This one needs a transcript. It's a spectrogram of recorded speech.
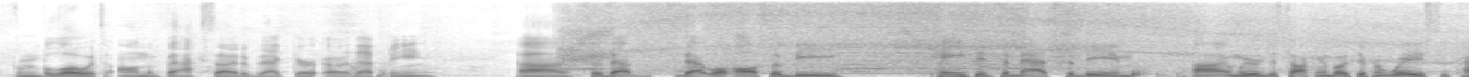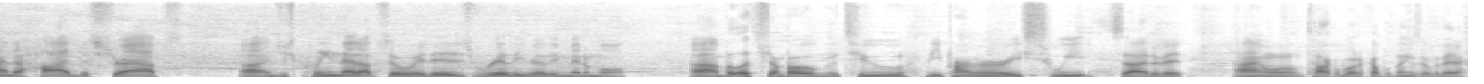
from below it's on the backside of that, uh, that beam. Uh, so that, that will also be painted to match the beam. Uh, and we were just talking about different ways to kind of hide the straps uh, and just clean that up so it is really, really minimal. Uh, but let's jump over to the primary suite side of it uh, and we'll talk about a couple things over there.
